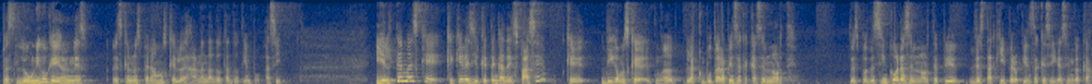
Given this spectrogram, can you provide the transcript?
pues lo único que dijeron es, que no esperamos que lo dejaran andando tanto tiempo así. Y el tema es que ¿qué quiere decir que tenga desfase, que digamos que la computadora piensa que acá es el norte. Después de cinco horas el norte ya está aquí, pero piensa que sigue siendo acá.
